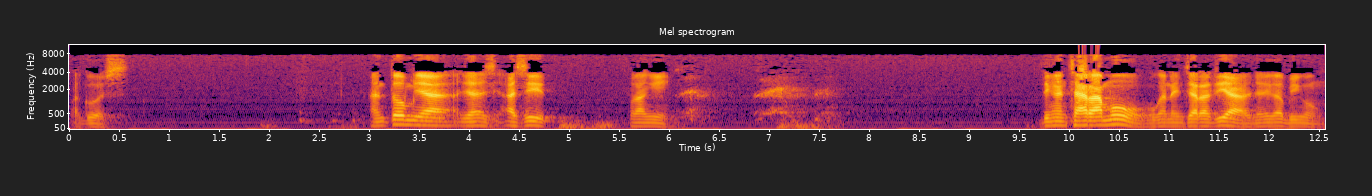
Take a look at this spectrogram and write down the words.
bagus. Antum ya, ya Asid, ulangi. dengan caramu bukan dengan cara dia jadi kau bingung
